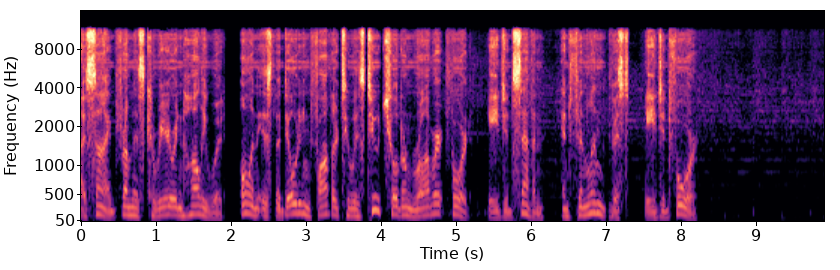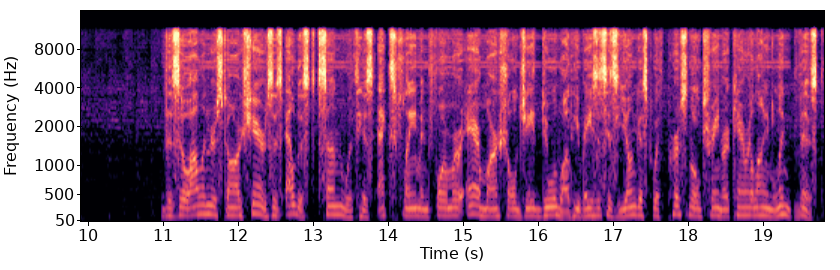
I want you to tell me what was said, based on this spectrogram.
Aside from his career in Hollywood, Owen is the doting father to his two children Robert Ford, aged 7, and Finn Lindqvist, aged 4. The Zoolander star shares his eldest son with his ex-flame and former Air Marshal Jade Duell while he raises his youngest with personal trainer Caroline Lindqvist.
